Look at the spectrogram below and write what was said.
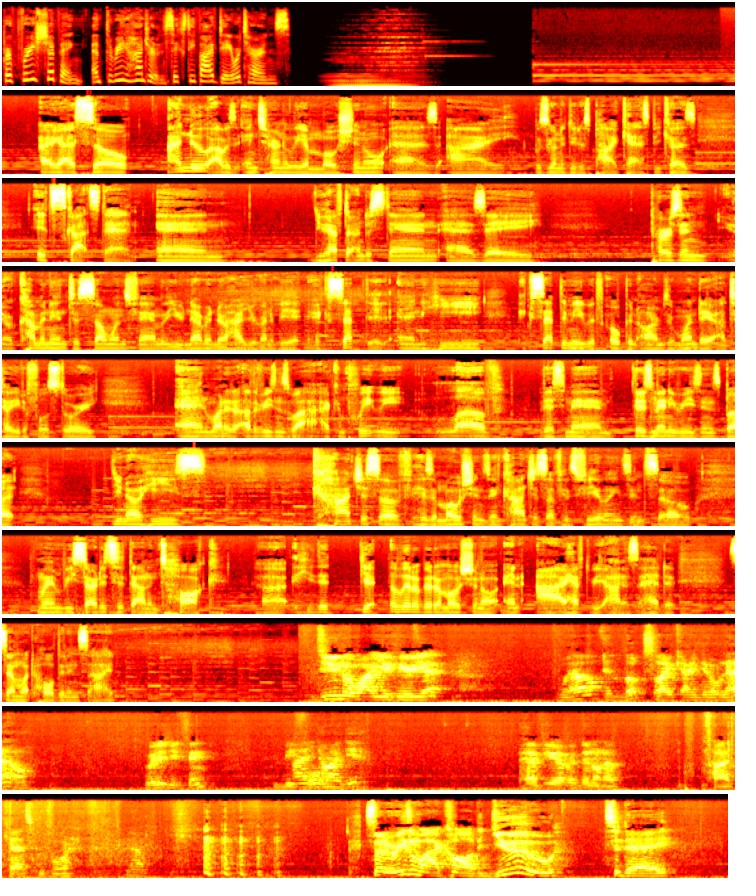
for free shipping and 365-day returns. All right, guys. So I knew I was internally emotional as I was going to do this podcast because it's Scott's dad, and you have to understand as a person, you know, coming into someone's family, you never know how you're going to be accepted. And he accepted me with open arms. And one day I'll tell you the full story. And one of the other reasons why I completely love this man, there's many reasons, but, you know, he's conscious of his emotions and conscious of his feelings. And so when we started to sit down and talk, uh, he did get a little bit emotional, and I have to be honest, I had to somewhat hold it inside. Do you know why you're here yet? Well, it looks like I know now. What did you think before? I had no idea. Have you ever been on a podcast before? No. So the reason why I called you today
